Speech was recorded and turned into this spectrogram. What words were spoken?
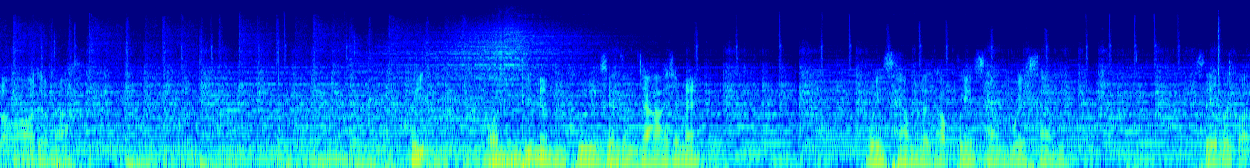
ก็เดี๋ยวนะ เฮ้ย วันที่หนึ่งคือเซ็นสัญญาใช่ไหมเวสแฮมเลยครับ เวสแฮม เวสแฮม เซฟไว้ก่อน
